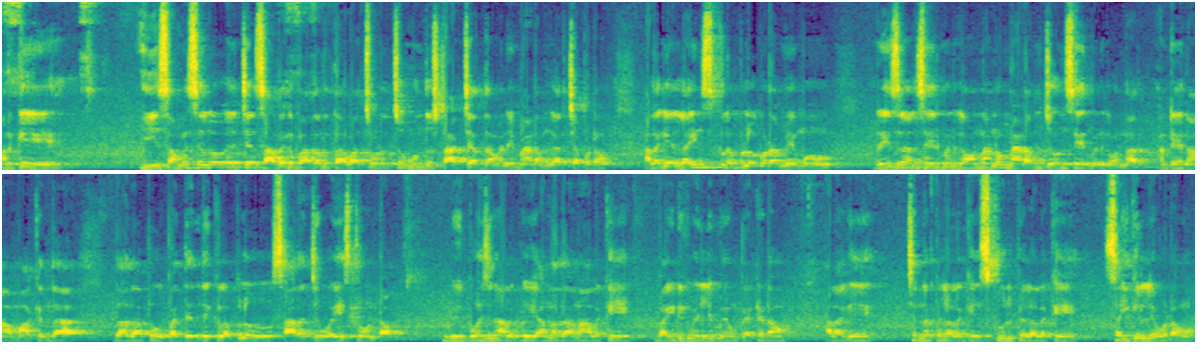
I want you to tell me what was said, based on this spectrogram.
మనకి ఈ సమస్యలో వచ్చే సాధక బాధలు తర్వాత చూడొచ్చు. ముందు స్టార్ట్ చేద్దామని మేడం గారు చెప్పడం. అలాగే లయన్స్ క్లబ్లో కూడా మేము రీజనల్ చైర్మన్గా ఉన్నాను. మేడం జోన్ చైర్మన్గా ఉన్నారు. అంటే నా మా కింద దాదాపు పద్దెనిమిది క్లబ్లు సారథ్యం వహిస్తూ ఉంటాం. ఈ భోజనాలకి అన్నదానాలకి బయటికి వెళ్ళి మేము పెట్టడం. అలాగే చిన్నపిల్లలకి స్కూల్ పిల్లలకి సైకిళ్ళు ఇవ్వడం.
